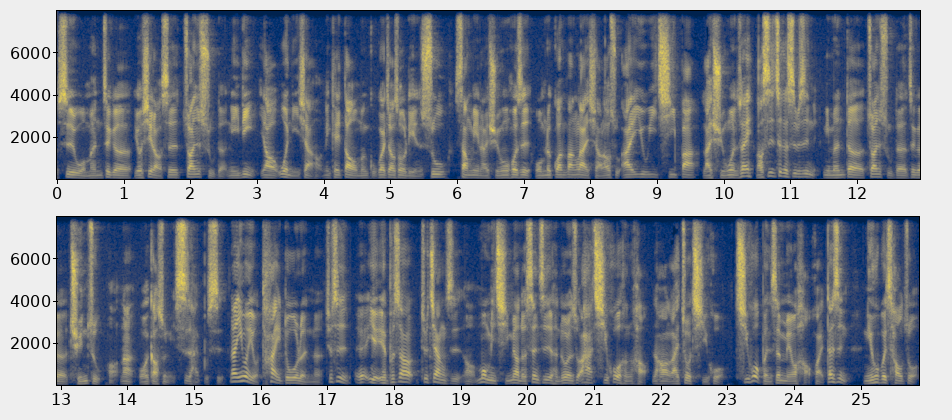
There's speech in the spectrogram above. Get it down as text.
是我们这个有谢老师专属的，你一定要问一下哈。你可以到我们古怪教授脸书上面来询问，或是我们的官方赖小老鼠 iu 一七八来询问，说，哎，老师这个是不是你们的专属的这个？个群主哦，那我会告诉你是还不是。那因为有太多人了，就是呃也也不知道就这样子哦，莫名其妙的，甚至很多人说啊期货很好，然后来做期货。期货本身没有好坏，但是你会不会操作？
